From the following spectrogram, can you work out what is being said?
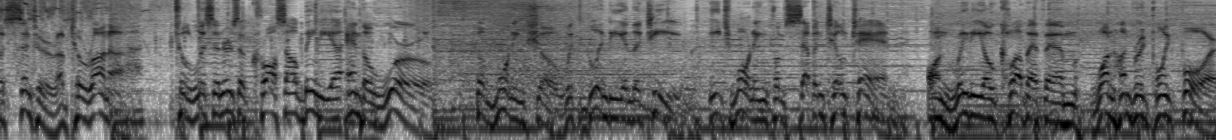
the center of Tirana to listeners across Albania and the world the morning show with Blendi and the team each morning from 7 till 10 on Radio Club FM 100.4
